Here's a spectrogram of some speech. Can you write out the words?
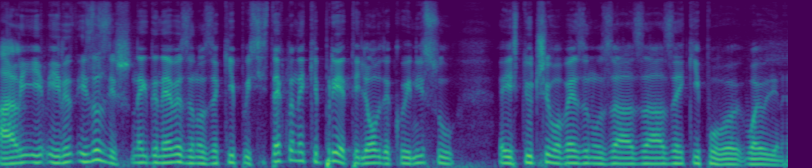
Ali i, i izlaziš negde nevezano za ekipu i si stekla neke prijatelje ovde koji nisu e, isključivo vezano za, za, za ekipu Voj- Vojvodine.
